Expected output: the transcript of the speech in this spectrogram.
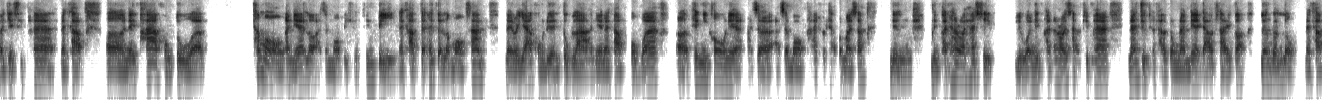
1,675 นะครับในภาพของตัว ถ้ามองอันนี้เราอาจจะมองไปถึงสิ้นปีนะครับ แต่ถ้าเกิดเรามองสั้นในระยะของเดือนตุลาเนี่ยนะครับ ผมว่าเทคนิคเนี่ยอาจจะอาจจะมองหาแถวๆประมาณสัก1 1,550หรือว่า 1,535 ณ จุดแถวๆ ตรงนั้นเนี่ย ดาวไซด์ก็เริ่มลดลงนะครับ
